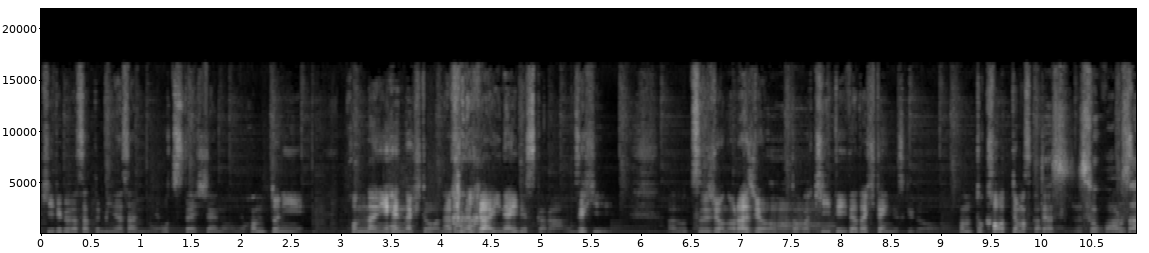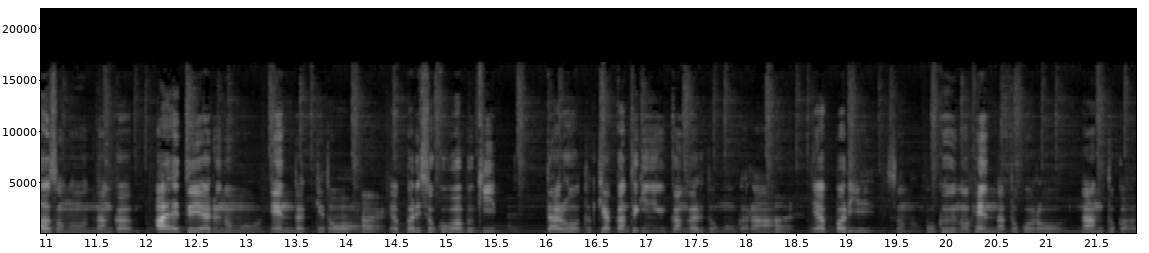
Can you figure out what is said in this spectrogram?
聞いてくださった皆さんにお伝えしたいのはね、本当に、こんなに変な人はなかなかいないですから、ぜひ、あの、通常のラジオとか聞いていただきたいんですけど、本当変わってますからだね。そこをさそのなんかあえてやるのも変だけど、はいやっぱりそこが武器だろうと客観的に考えると思うから、はい。やっぱりその僕の変なところをなんとか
